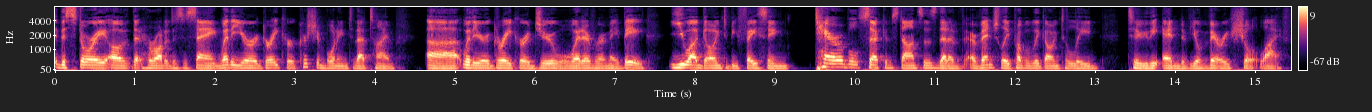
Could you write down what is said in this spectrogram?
the story of that Herodotus is saying, whether you're a Greek or a Christian born into that time, uh, whether you're a Greek or a Jew or whatever it may be, you are going to be facing terrible circumstances that are eventually probably going to lead to the end of your very short life.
